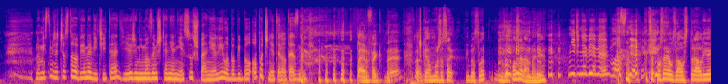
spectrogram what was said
No myslím, že čo z toho vieme vyčítať je, že mimozemšťania nie sú Španieli, lebo by bol opočne ten otáznik. Perfektné. Počkaj, možno sa iba zle, zle pozeráme, nie? Nič nevieme vlastne. Keď sa pozerajú z Austrálie,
